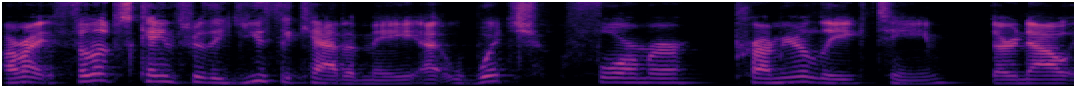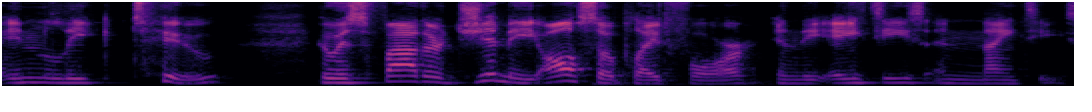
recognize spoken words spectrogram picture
All right. Phillips came through the youth academy at which former Premier League team? They're now in League Two who his father Jimmy also played for in the 80s and 90s.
